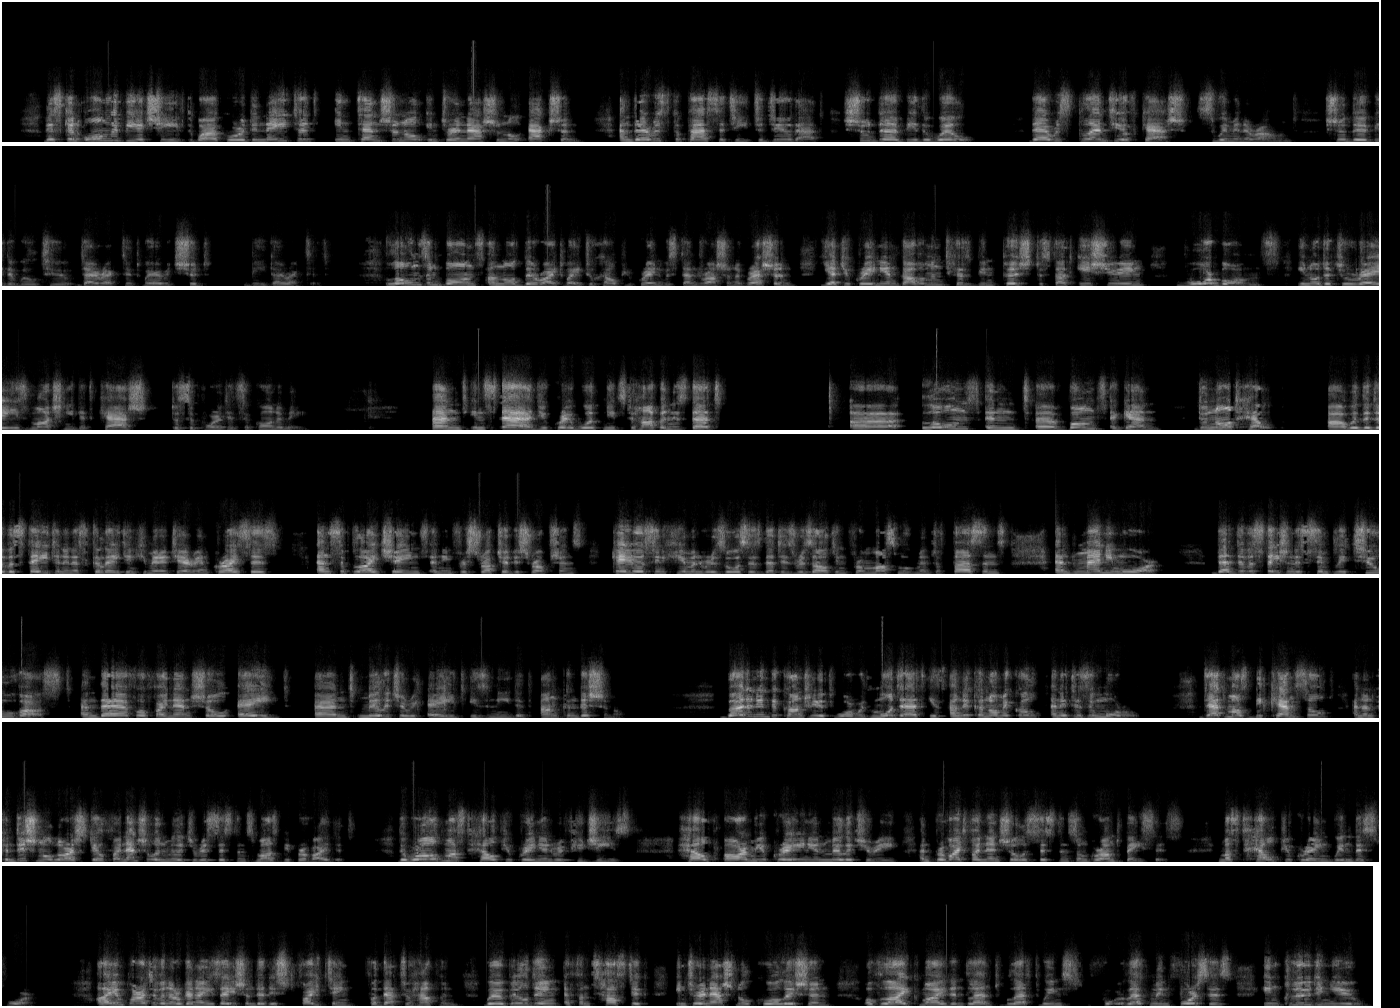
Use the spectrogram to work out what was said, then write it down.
This can only be achieved by a coordinated, intentional international action. And there is capacity to do that, should there be the will. There is plenty of cash swimming around, should there be the will to direct it where it should be directed. Loans and bonds are not the right way to help Ukraine withstand Russian aggression. Yet Ukrainian government has been pushed to start issuing war bonds in order to raise much needed cash to support its economy. And instead, Ukraine, what needs to happen is that uh, loans and uh, bonds, again, do not help uh, with the devastating and escalating humanitarian crisis and supply chains and infrastructure disruptions, chaos in human resources that is resulting from mass movement of persons, and many more. That devastation is simply too vast, and therefore financial aid and military aid is needed, unconditional. Burdening the country at war with more debt is uneconomical and it is immoral. Debt must be cancelled and unconditional large-scale financial and military assistance must be provided. The world must help Ukrainian refugees, help arm Ukrainian military and provide financial assistance on ground basis. It must help Ukraine win this war. I am part of an organization that is fighting for that to happen. We're building a fantastic international coalition of like-minded left-wing left forces, including you.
